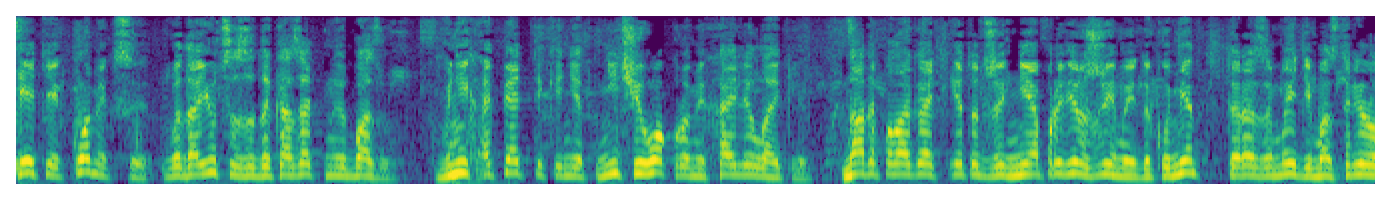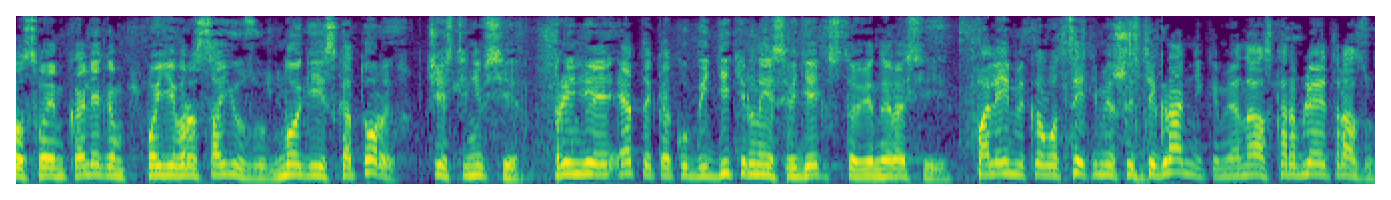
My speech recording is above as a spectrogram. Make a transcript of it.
эти комиксы выдаются за доказательную базу. В них опять-таки нет ничего, кроме highly likely. Надо полагать, этот же неопровержимый документ Тереза Мэй демонстрировал своим коллегам по Евросоюзу, многие из которых, к чести не все, приняли это как убедительное свидетельство вины России. Полемика вот с этими шестигранниками, она оскорбляет разум.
